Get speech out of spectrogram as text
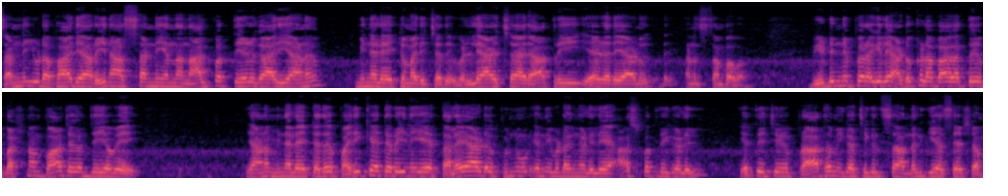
സണ്ണിയുടെ ഭാര്യ റീന സണ്ണി എന്ന നാൽപ്പത്തേഴുകാരിയാണ് മിന്നലേറ്റു മരിച്ചത്. വെള്ളിയാഴ്ച രാത്രി ഏഴരയാണ് ആണ് സംഭവം. വീടിന് പിറകിലെ അടുക്കള ഭാഗത്ത് ഭക്ഷണം പാചകം ചെയ്യവേ യാണ് മിന്നലേറ്റത് പരിക്കേറ്റ റീനയെ തലയാട് പുന്നൂർ എന്നിവിടങ്ങളിലെ ആശുപത്രികളിൽ എത്തിച്ച് പ്രാഥമിക ചികിത്സ നൽകിയ ശേഷം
